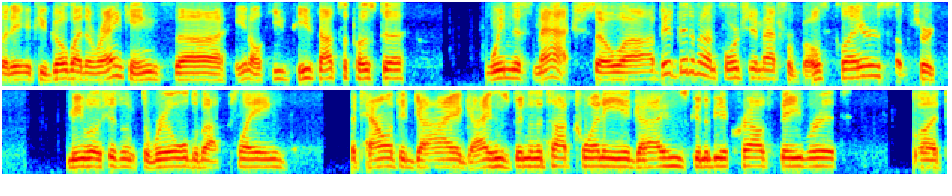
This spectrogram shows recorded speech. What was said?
But if you go by the rankings, uh, you know he's he's not supposed to win this match. So uh, a bit bit of an unfortunate match for both players. I'm sure Milos isn't thrilled about playing a talented guy, a guy who's been in the top 20, a guy who's going to be a crowd favorite. But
